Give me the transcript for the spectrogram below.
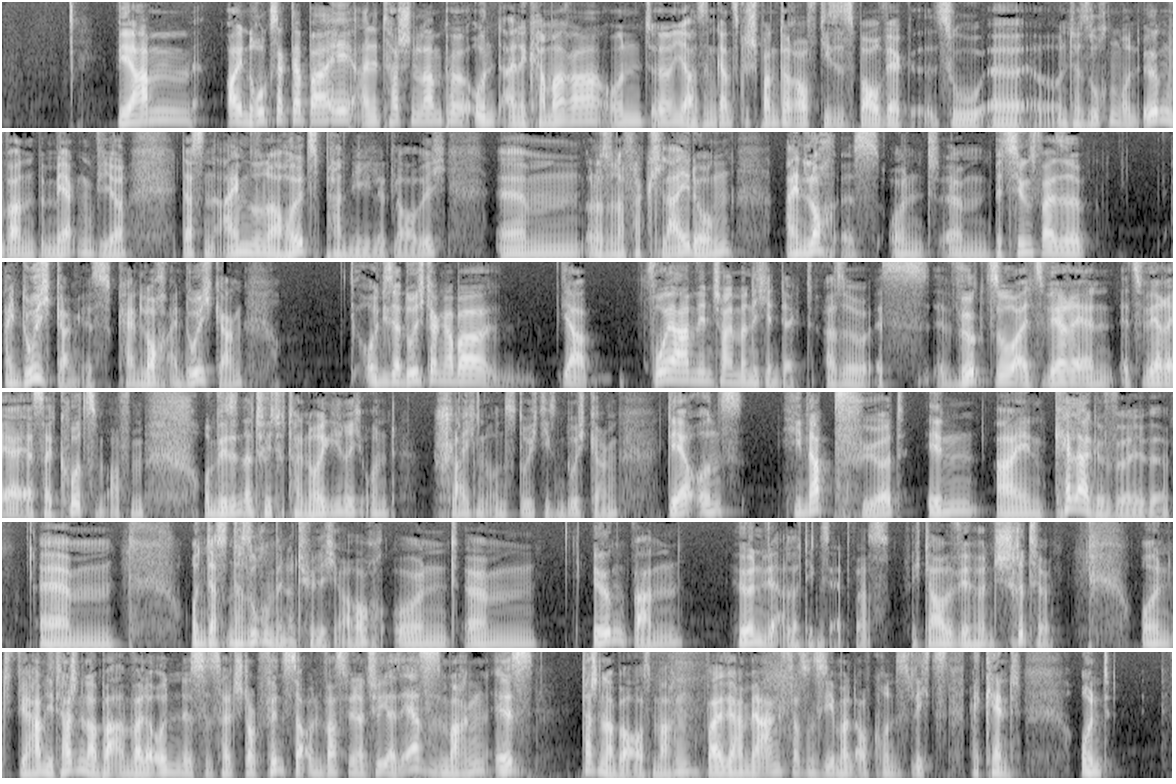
wir haben einen Rucksack dabei, eine Taschenlampe und eine Kamera und äh, ja, sind ganz gespannt darauf, dieses Bauwerk zu äh, untersuchen. Und irgendwann bemerken wir, dass in einem so einer Holzpaneele, glaube ich, ähm, oder so einer Verkleidung ein Loch ist und ähm, beziehungsweise ein Durchgang ist. Kein Loch, ein Durchgang. Und dieser Durchgang aber, ja, vorher haben wir ihn scheinbar nicht entdeckt. Also es wirkt so, als wäre er, als wäre er erst seit kurzem offen. Und wir sind natürlich total neugierig und schleichen uns durch diesen Durchgang, der uns hinabführt in ein Kellergewölbe. Ähm, und das untersuchen wir natürlich auch. Und ähm, irgendwann hören wir allerdings etwas. Ich glaube, wir hören Schritte. Und wir haben die Taschenlampe an, weil da unten ist es halt stockfinster. Und was wir natürlich als erstes machen, ist Taschenlampe ausmachen, weil wir haben ja Angst, dass uns jemand aufgrund des Lichts erkennt. Und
